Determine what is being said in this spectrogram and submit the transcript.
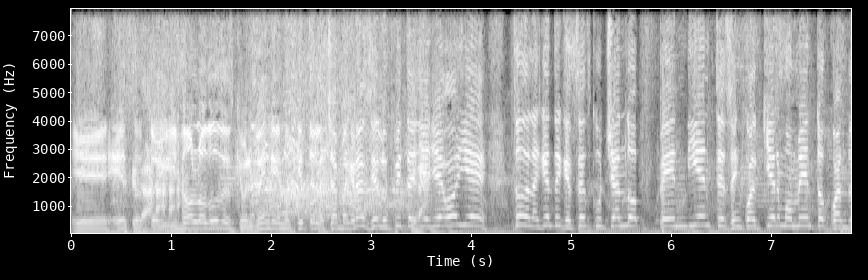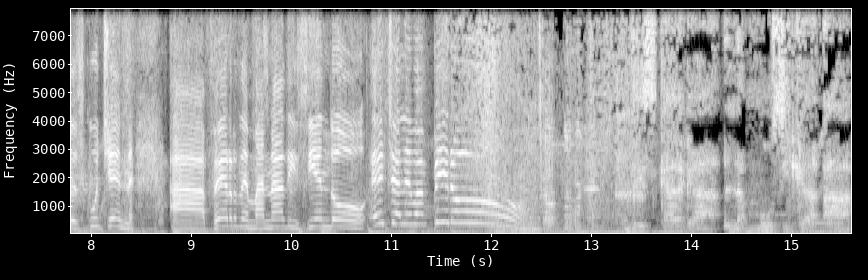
Eh, eso estoy, y no lo dudes que venga y nos quite la chamba. Gracias, Lupita Yeye. Oye, toda la gente que está escuchando, pendientes en cualquier momento cuando escuchen a Fer de Maná diciendo, ¡échale vampiro! Descarga la música a.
